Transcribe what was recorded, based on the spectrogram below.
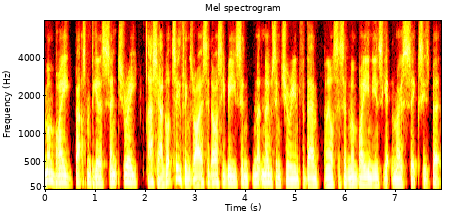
Mumbai batsman to get a century. Actually, I got two things right. I said RCB no centurion for them, and I also said Mumbai Indians to get the most sixes. But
